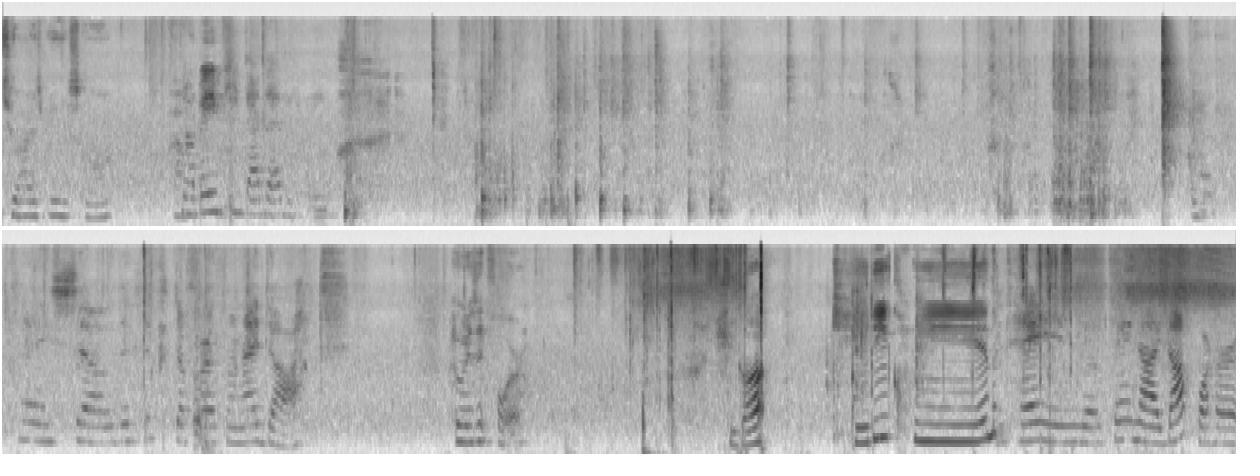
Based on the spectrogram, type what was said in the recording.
two eyes being small? No, baby, that's everything. Okay, so this is the first one I got. Who is it for? She got Kitty Queen. Okay, the thing I got for her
